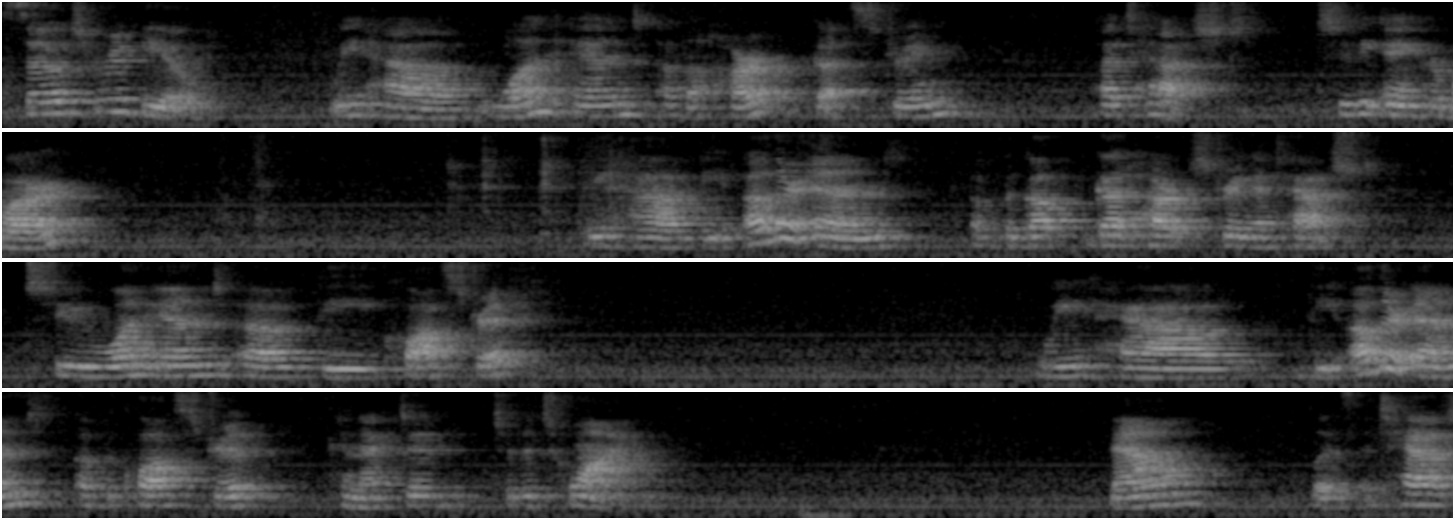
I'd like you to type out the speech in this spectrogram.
So to review, we have one end of the harp gut string attached to the anchor bar we have the other end of the gut, harp string attached to one end of the cloth strip. We have the other end of the cloth strip connected to the twine. Now let's attach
